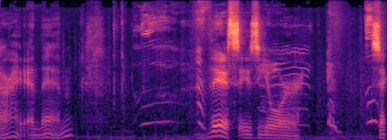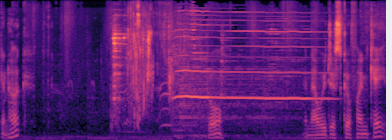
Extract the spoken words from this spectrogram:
Alright, and then... This is your second hook. Cool. And now we just go find Kate.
